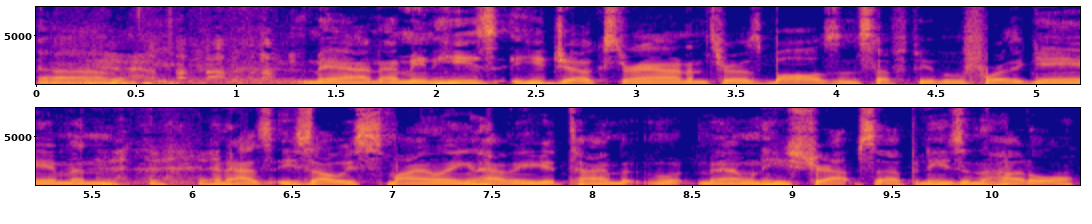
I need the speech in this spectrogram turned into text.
um, man. I mean, he's he jokes around and throws balls and stuff to people before the game, and and has he's always smiling and having a good time. But man, when he straps up and he's in the huddle,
